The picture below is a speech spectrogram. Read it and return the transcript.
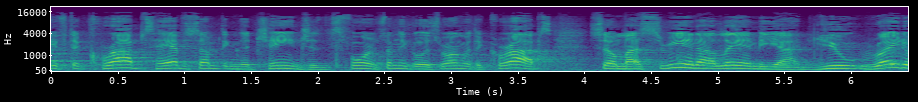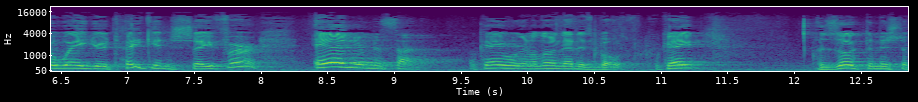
if the crops have something that changes its form, something goes wrong with the crops, so masriyan alein biyad, you right away you're taking sefer and you're misana. Okay, we're going to learn that as both. Okay. The Mishnah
